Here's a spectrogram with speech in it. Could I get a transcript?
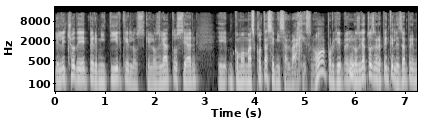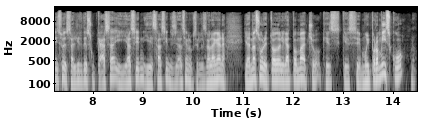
el hecho de permitir que los, que los gatos sean eh, como mascotas semisalvajes, ¿no? Porque eh, los gatos de repente les dan permiso de salir de su casa y hacen y deshacen y hacen lo que se les da la gana. Y además, sobre todo, el gato macho, que es, que es eh, muy promiscuo, ¿no?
